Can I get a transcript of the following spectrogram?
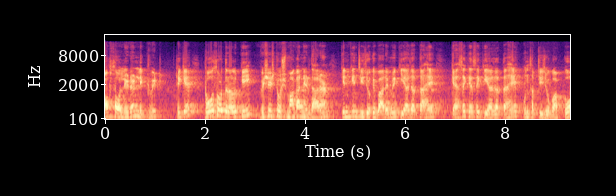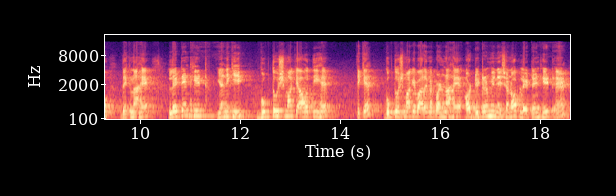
of solid and liquid ठीक है? ठोस और द्रव की विशिष्ट उष्मा का निर्धारण किन किन चीज़ों के बारे में किया जाता है? कैसे कैसे किया जाता है, उन सब चीज़ों को आपको देखना है। लेटेंट हीट यानी कि गुप्त उष्मा क्या होती है? ठीक है? गुप्त उष्मा के बारे में पढ़ना है और determination of latent heat and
